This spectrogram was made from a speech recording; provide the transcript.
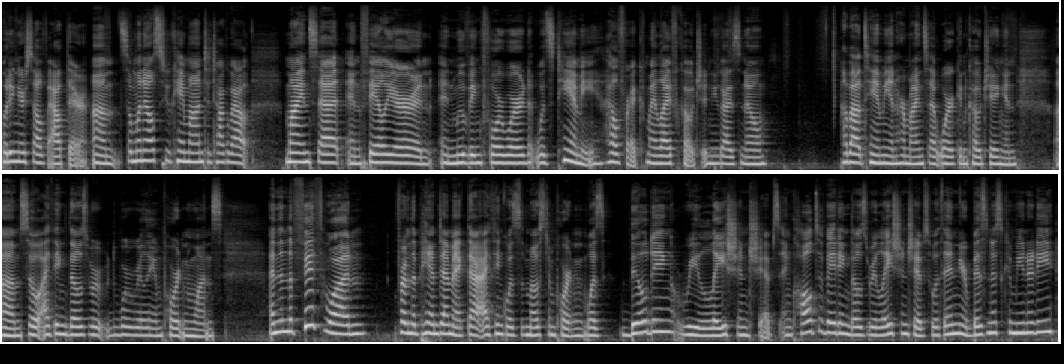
putting yourself out there. Um, someone else who came on to talk about mindset and failure and and moving forward was tammy helfrick my life coach. And you guys know about tammy and her mindset work and coaching. And um, so i think those were were really important ones. And then the fifth one from the pandemic that I think was the most important was building relationships and cultivating those relationships within your business community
